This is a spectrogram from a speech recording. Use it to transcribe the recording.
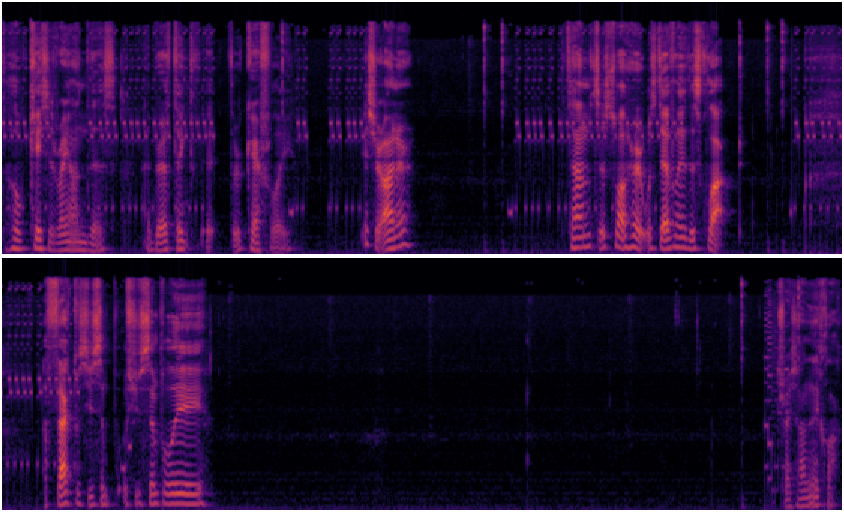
The whole case is right on this. I better think it through carefully. Yes, Your Honor. The sound Mr. Swat heard was definitely this clock. A fact which you, sim- you simply... Try sounding the clock.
